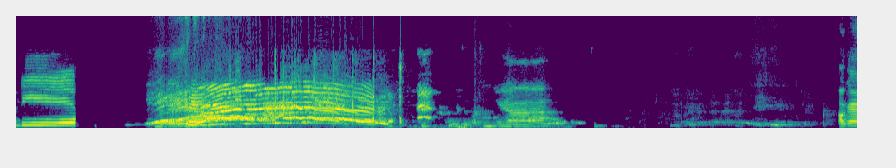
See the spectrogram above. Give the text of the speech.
Adit. Ketemu ya. Oke,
